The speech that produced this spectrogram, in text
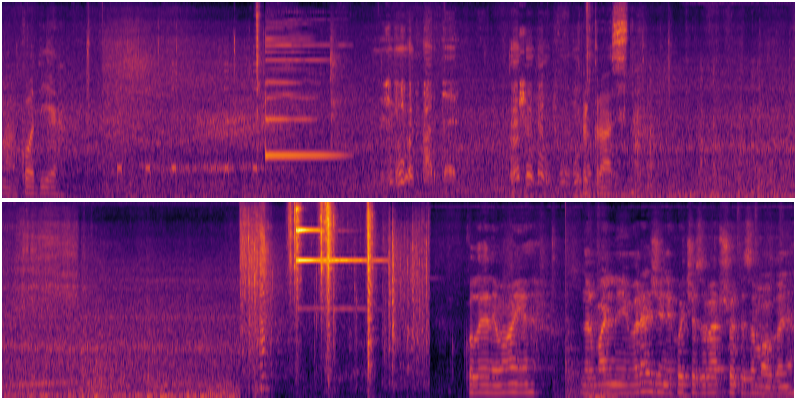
А, код є. Drzwi. Прекрасно. Коли немає нормальної мережі, не хочу завершувати замовлення.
